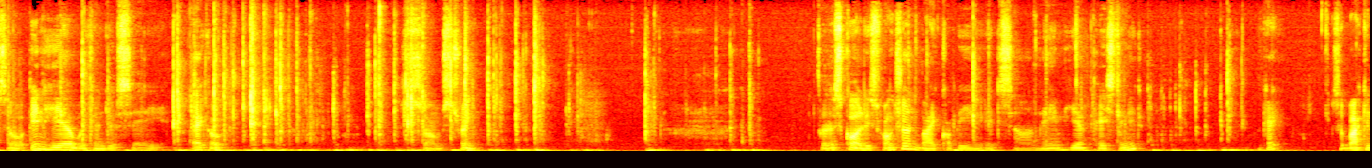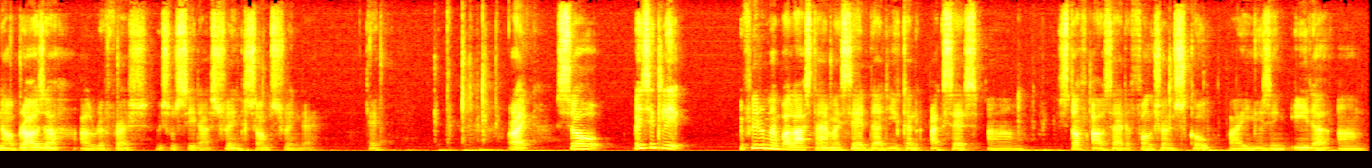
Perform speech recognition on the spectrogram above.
so in here we can just say echo some string. So let's call this function by copying its uh, name here pasting it. Okay so back in our browser I'll refresh. We should see that string some string there. Okay. All right so basically if you remember last time I said that you can access um, stuff outside the function scope by using either um,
